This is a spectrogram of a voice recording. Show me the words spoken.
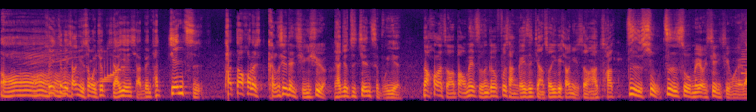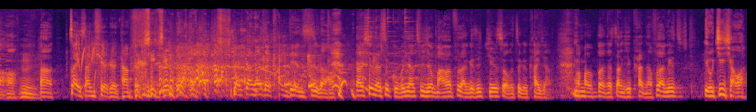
哦。所以这个小女生，我就比较验小便，她坚持，她到后来可能是有点情绪，她就是坚持不验。那后来怎么办？我们也只能跟妇产科医师讲说，一个小女生哈，她自述自述没有性行为了哈，嗯。啊，再三确认她没有性行为，那刚刚在看电视了哈，那现在是骨盆腔出血，就麻烦妇产科医师接受这个开讲，然后妇产科上去看她，妇产科有技巧啊，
